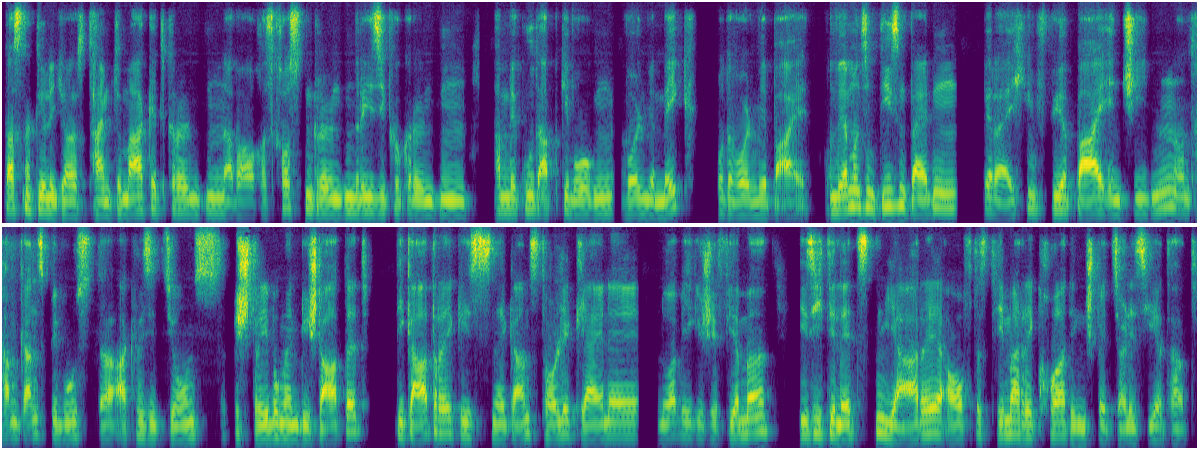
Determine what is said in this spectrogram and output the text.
Das natürlich aus Time-to-Market-Gründen, aber auch aus Kostengründen, Risikogründen haben wir gut abgewogen, wollen wir Make oder wollen wir Buy? Und wir haben uns in diesen beiden Bereichen für Buy entschieden und haben ganz bewusst Akquisitionsbestrebungen gestartet. Die Gardrek ist eine ganz tolle kleine norwegische Firma, die sich die letzten Jahre auf das Thema Recording spezialisiert hat.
